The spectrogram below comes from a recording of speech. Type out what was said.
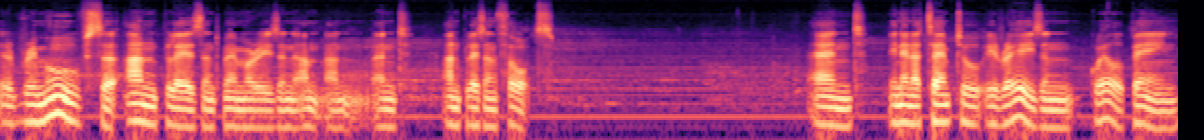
uh, removes uh, unpleasant memories and, un un and unpleasant thoughts. And in an attempt to erase and quell pain,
